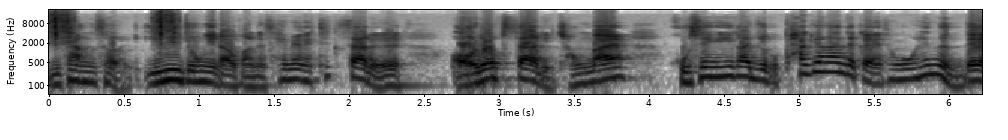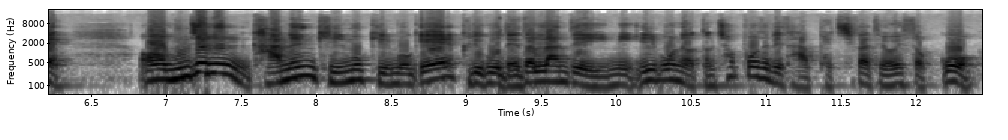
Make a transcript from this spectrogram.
이상설, 이유종이라고 하는 세 명의 특사를 어렵사리 정말 고생해가지고 파견한 데까지 성공했는데 어, 문제는 가는 길목 길목에 그리고 네덜란드에 이미 일본의 어떤 첩보들이 다 배치가 되어 있었고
